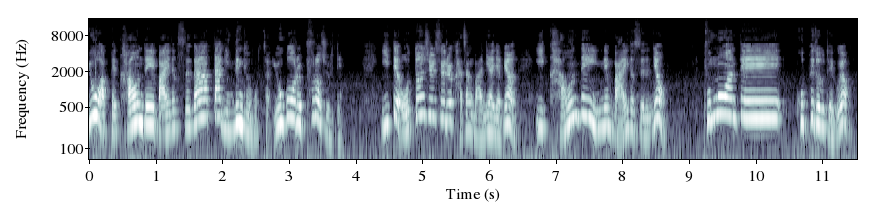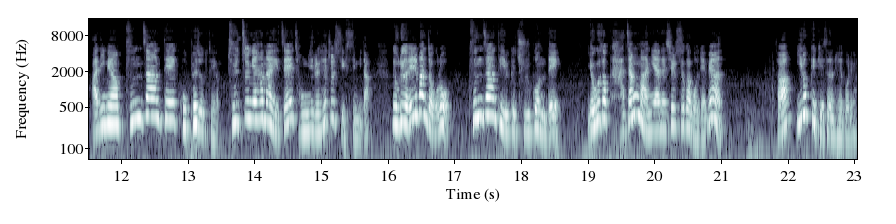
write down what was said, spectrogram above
요 앞에 가운데에 마이너스가 딱 있는 경우. 자, 요거를 풀어줄 때. 이때 어떤 실수를 가장 많이 하냐면, 이 가운데에 있는 마이너스는요, 부모한테 곱해줘도 되고요. 아니면 분자한테 곱해줘도 돼요. 둘 중에 하나 이제 정리를 해줄 수 있습니다. 근데 우리가 일반적으로 분자한테 이렇게 줄 건데, 여기서 가장 많이 하는 실수가 뭐냐면, 자, 이렇게 계산을 해버려.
